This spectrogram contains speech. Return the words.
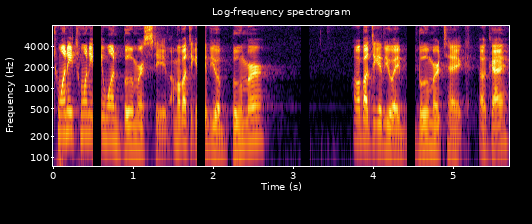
2021 Boomer Steve. I'm about to give you a boomer. I'm about to give you a boomer take. Okay.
